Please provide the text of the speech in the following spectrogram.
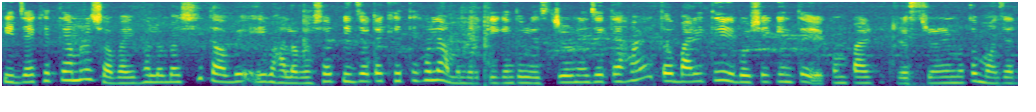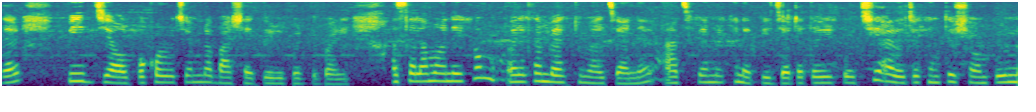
পিৎজা খেতে আমরা সবাই ভালোবাসি, তবে এই ভালোবাসার পিৎজাটা খেতে হলে আমাদেরকে কিন্তু রেস্টুরেন্টে যেতে হয়। তো বাড়িতে বসে কিন্তু এরকম পারফেক্ট রেস্টুরেন্টের মতো মজাদার পিৎজা অল্প খরচে আমরা বাসায় তৈরি করতে পারি। আসসালামু আলাইকুম, welcome back to my channel. আজকে আমি এখানে পিৎজাটা তৈরি করছি আর এটা কিন্তু সম্পূর্ণ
